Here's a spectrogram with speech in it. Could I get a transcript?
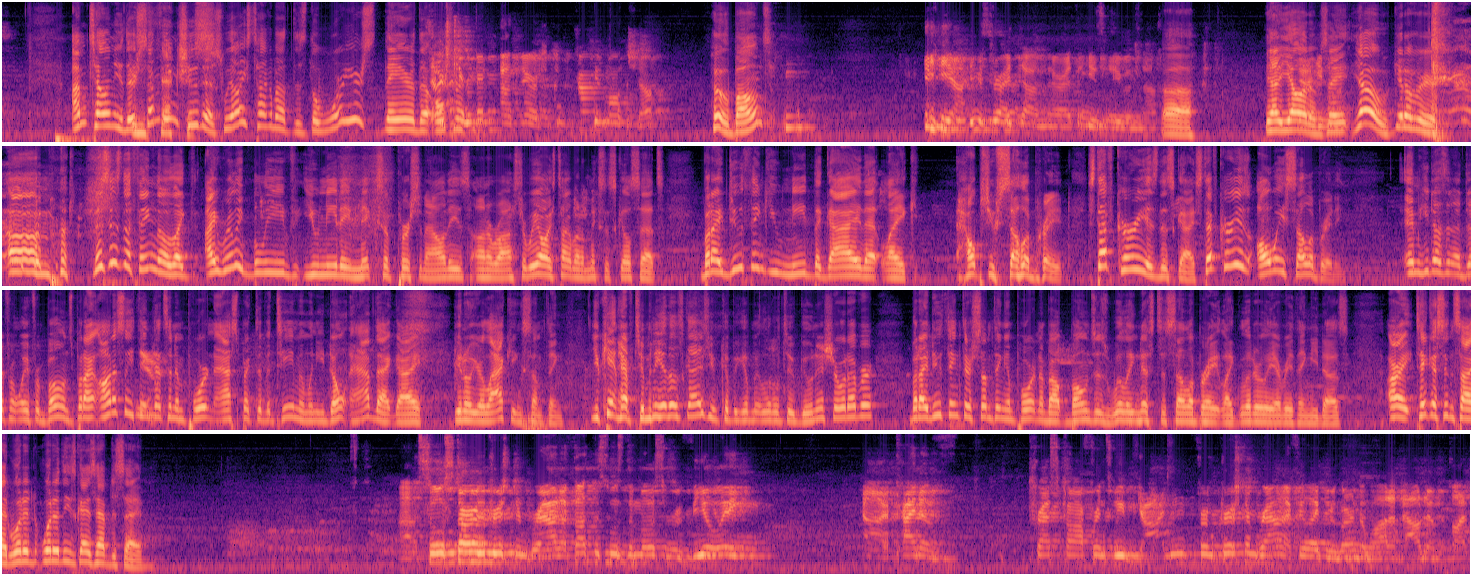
I'm telling you, there's something to this. We always talk about this. The Warriors, they're the It's ultimate. right there. Can you try to get him on the show? Who Bones? Yeah, he was right down there. I think he's leaving now. Uh, yeah, yell at him. Say, will. "Yo, get over here." um, this is the thing, though. Like, I really believe you need a mix of personalities on a roster. We always talk about a mix of skill sets, but I do think you need the guy that like helps you celebrate. Steph Curry is this guy. Steph Curry is always celebrating. And he does it in a different way for Bones, but I honestly think Yeah. that's an important aspect of a team. And when you don't have that guy, you know, you're lacking something. You can't have too many of those guys. You could become a little too goonish or whatever. But I do think there's something important about Bones' willingness to celebrate like literally everything he does. All right, take us inside. What did what did these guys have to say? Uh, so we'll start with Christian Braun. I thought this was the most revealing uh, kind of press conference we've gotten from Christian Braun. I feel like we learned a lot about him, but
